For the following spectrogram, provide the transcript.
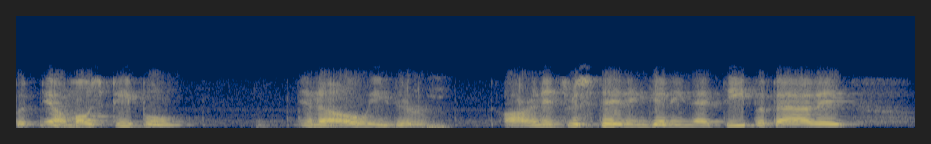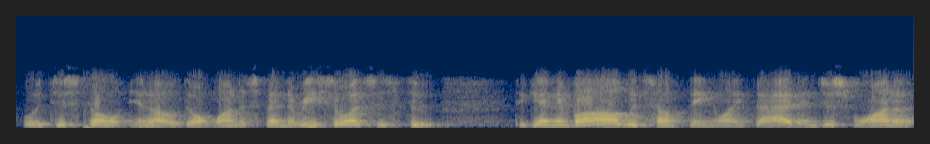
But you know, most people, you know, either aren't interested in getting that deep about it, or just don't, you know, don't want to spend the resources to to get involved with something like that, and just want to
